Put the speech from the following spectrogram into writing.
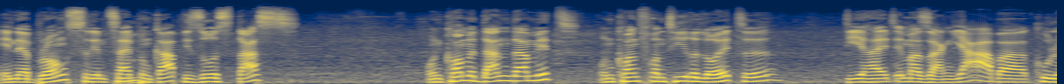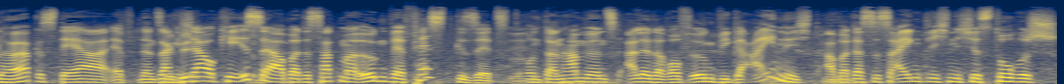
in der Bronx zu dem Zeitpunkt gab. Wieso ist das? Und komme dann damit und konfrontiere Leute, die halt immer sagen, ja, aber Cool Herc ist der. Dann sage ich, ja, okay, ist er, aber das hat mal irgendwer festgesetzt. Und dann haben wir uns alle darauf irgendwie geeinigt. Aber das ist eigentlich nicht historisch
